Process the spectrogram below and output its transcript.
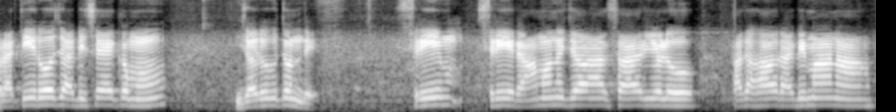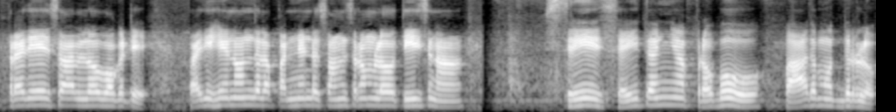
ప్రతిరోజు అభిషేకము జరుగుతుంది. శ్రీ శ్రీ రామానుజాచార్యులు పదహారు అభిమాన ప్రదేశాల్లో ఒకటి. పదిహేను వందల పన్నెండు సంవత్సరంలో తీసిన శ్రీ చైతన్య ప్రభు పాదముద్రలు.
